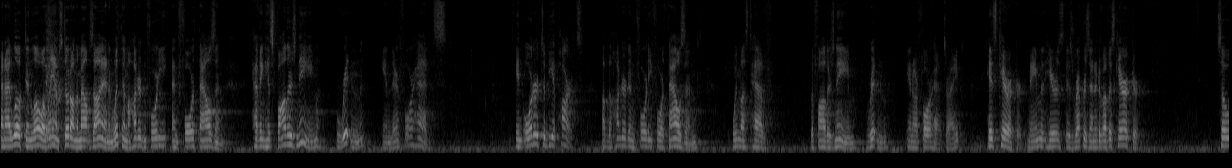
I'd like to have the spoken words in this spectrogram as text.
And I looked, and lo, a lamb stood on the Mount Zion, and with him 140 and 4,000, having his Father's name written in their foreheads. In order to be a part of the 144,000, we must have the Father's name written in our foreheads, right? His character. Name here is, is representative of his character. So,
